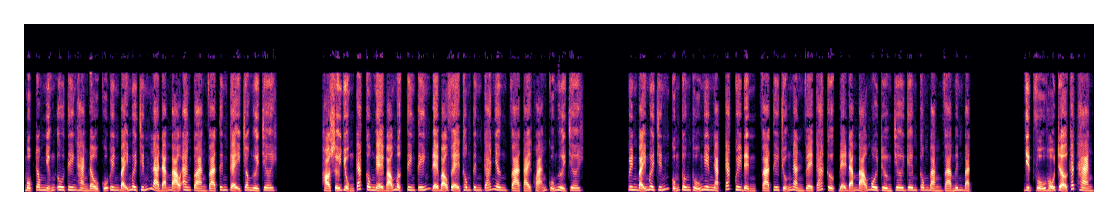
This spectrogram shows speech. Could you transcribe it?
Một trong những ưu tiên hàng đầu của Win79 là đảm bảo an toàn và tin cậy cho người chơi. Họ sử dụng các công nghệ bảo mật tiên tiến để bảo vệ thông tin cá nhân và tài khoản của người chơi. Win79 cũng tuân thủ nghiêm ngặt các quy định và tiêu chuẩn ngành về cá cược để đảm bảo môi trường chơi game công bằng và minh bạch. Dịch vụ hỗ trợ khách hàng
